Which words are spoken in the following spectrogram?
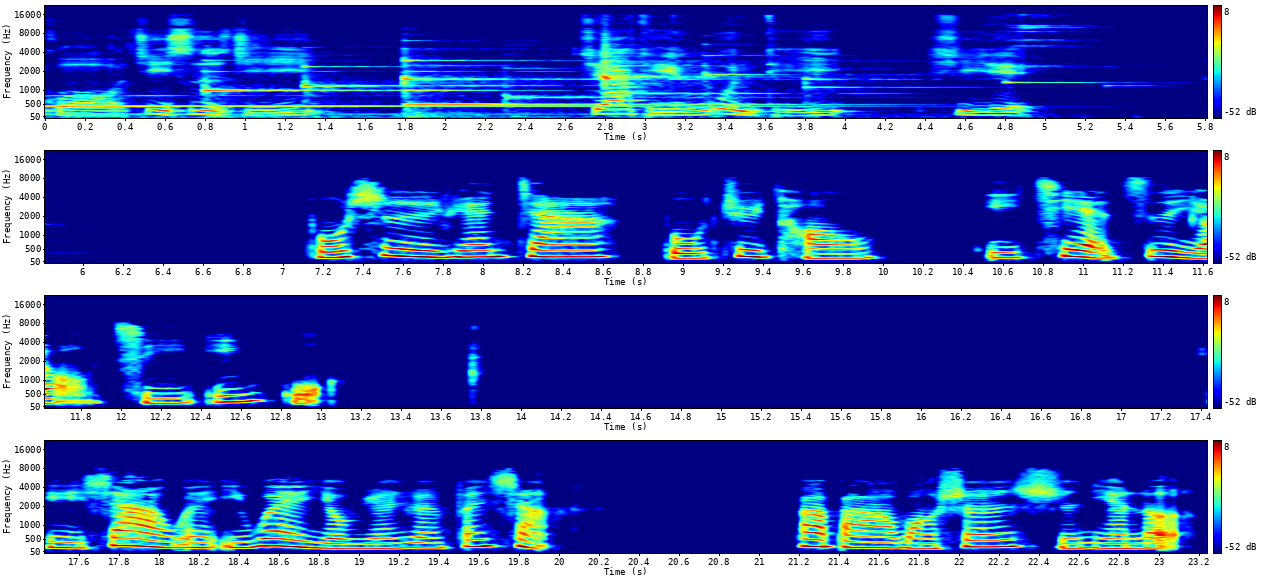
果记事集家庭问题系列，不是冤家不聚头，一切自有其因果。以下为一位有缘人分享：爸爸往生十年了，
